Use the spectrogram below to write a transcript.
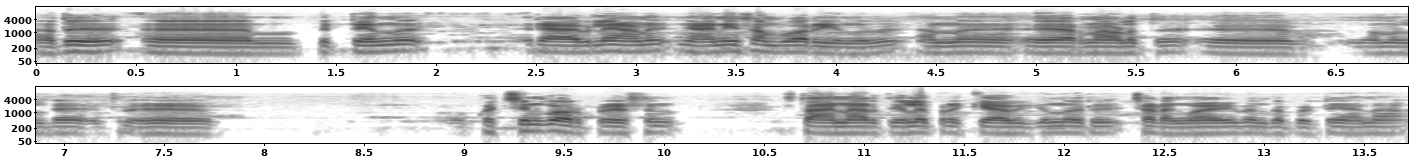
അത് പിറ്റേന്ന് രാവിലെയാണ് ഞാൻ ഈ സംഭവം അറിയുന്നത്. അന്ന് എറണാകുളത്ത് നമ്മളുടെ കൊച്ചിൻ കോർപ്പറേഷൻ സ്ഥാനാർത്ഥികളെ പ്രഖ്യാപിക്കുന്ന ഒരു ചടങ്ങുമായി ബന്ധപ്പെട്ട് ഞാൻ ആ-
